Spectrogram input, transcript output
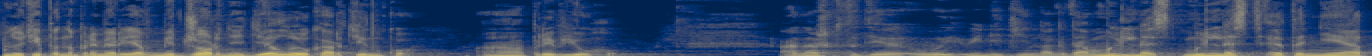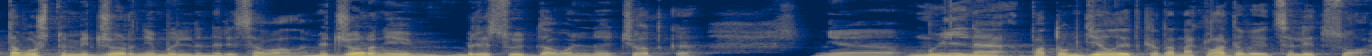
Ну, типа, например, я в Миджорне делаю картинку, э, превьюху, она же, кстати, вы видите иногда мыльность. Мыльность это не от того, что Миджорни мыльно нарисовала. Миджорни рисует довольно четко. Э, Мыльно потом делает, когда накладывается лицо.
